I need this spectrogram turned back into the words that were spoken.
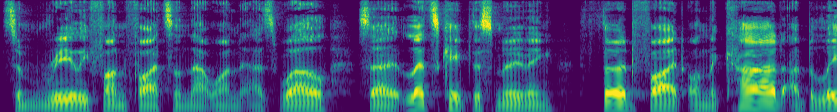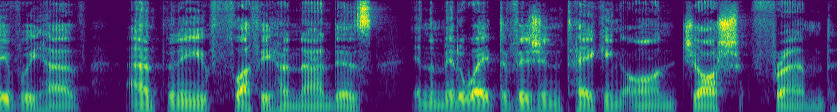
Some really fun fights on that one as well. So let's keep this moving. Third fight on the card, I believe we have Anthony Fluffy Hernandez in the middleweight division taking on Josh Fremd.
